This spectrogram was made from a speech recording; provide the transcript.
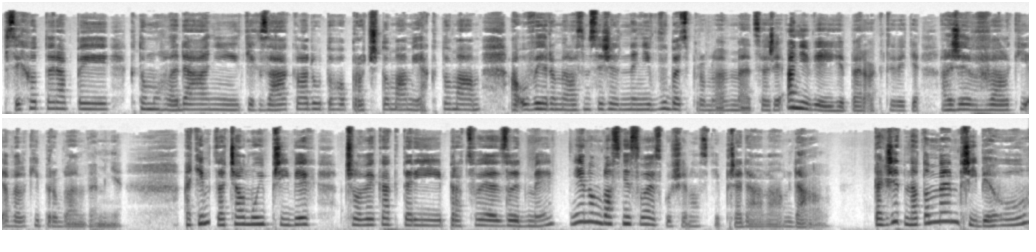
psychoterapii, k tomu hledání těch základů toho, proč to mám, jak to mám a uvědomila jsem si, že není vůbec problém v mé dceři, ani v její hyperaktivitě, ale že je velký a velký problém ve mně. A tím začal můj příběh člověka, který pracuje s lidmi, jenom vlastně svoje zkušenosti předávám dál. Takže na tom mém příběhu,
